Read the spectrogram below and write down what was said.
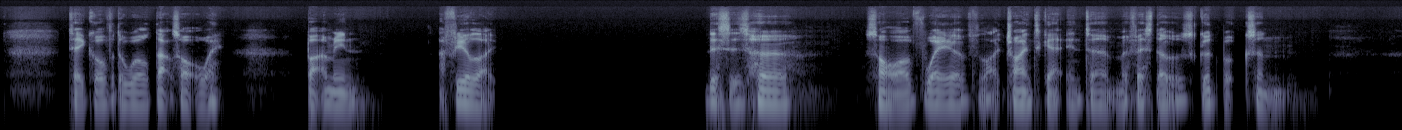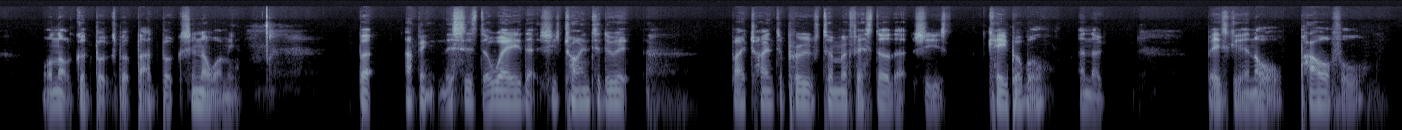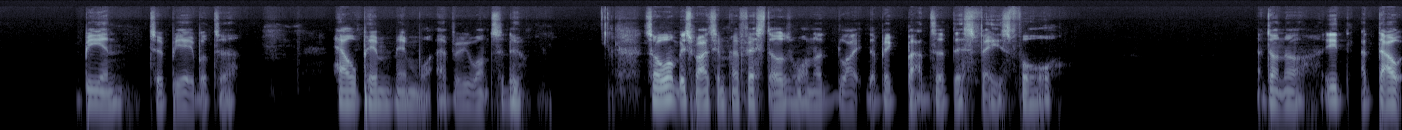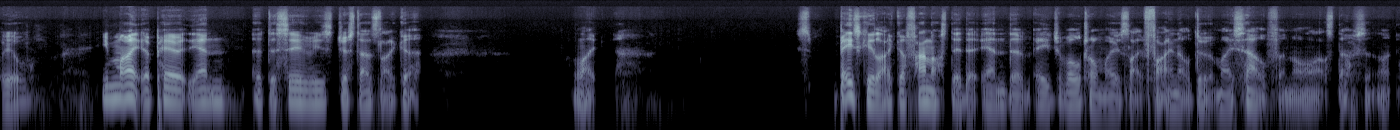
take over the world that sort of way. But I mean, I feel like this is her sort of way of like trying to get into Mephisto's good books and well not good books but bad books, you know what I mean. But I think this is the way that she's trying to do it by trying to prove to Mephisto that she's capable and a, basically an all powerful being to be able to help him in whatever he wants to do. So I won't be surprised if Mephisto's one of like the big bads of this phase four. I don't know. He, I doubt he'll. He might appear at the end of the series just as like a, like, basically like a Thanos did at the end of Age of Ultron, where it's like, fine, I'll do it myself and all that stuff. So like,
